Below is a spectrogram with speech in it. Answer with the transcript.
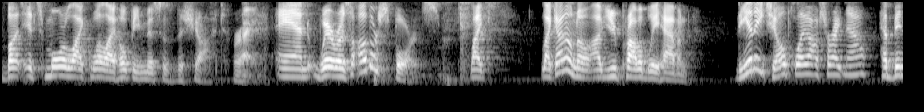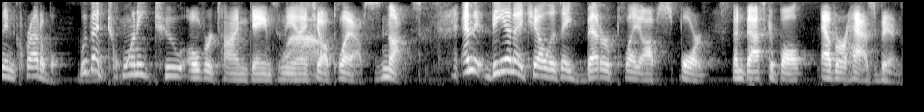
but it's more like, well, I hope he misses the shot. Right. And whereas other sports, like like I don't know, uh, you probably haven't. The NHL playoffs right now have been incredible. We've had 22 overtime games in the Wow. NHL playoffs. It's nuts. And the NHL is a better playoff sport than basketball ever has been.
